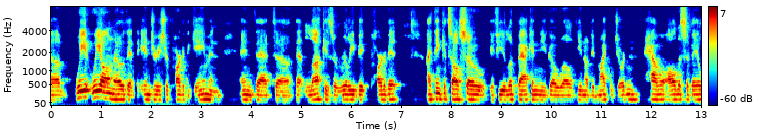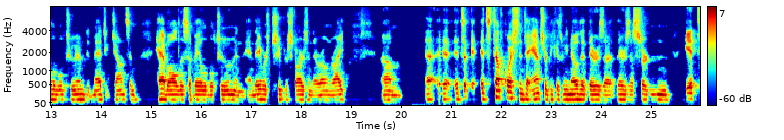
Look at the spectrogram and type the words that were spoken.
Um, we we all know that injuries are part of the game, and and that uh, that luck is a really big part of it. I think it's also if you look back and you go, well, you know, did Michael Jordan have all this available to him? Did Magic Johnson have all this available to him? And and they were superstars in their own right. Um, uh, it's a, it's a tough question to answer because we know that there's a there's a certain it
